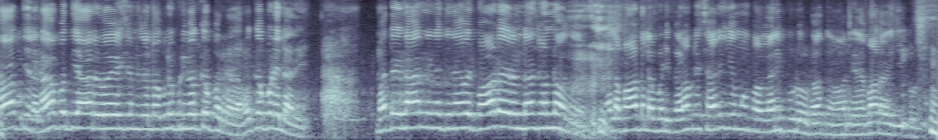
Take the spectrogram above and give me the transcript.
பாத்தியில நாற்பத்தி ஆறு வயசுன்னு சொல்லக்குள்ள இப்படி வைக்கப்படுறா வைக்கப்படல அது. மற்ற நான் நினைச்சேன் ஒரு பாடகர் தான் சொன்னாங்க நல்ல பாட்டெல்லாம் படிப்பாரு. அப்படியே சரிகமா பா அனுப்பி விடுவோம் பார்த்தோம் அவர் பாட வச்சு போட்டு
